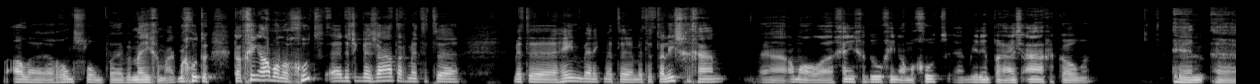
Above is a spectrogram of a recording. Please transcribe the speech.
alle rondslompen hebben meegemaakt. Maar goed, dat ging allemaal nog goed. dus ik ben zaterdag met het, met de heen ben ik met, met de Thalys gegaan. allemaal geen gedoe, ging allemaal goed. midden in Parijs aangekomen. En uh,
